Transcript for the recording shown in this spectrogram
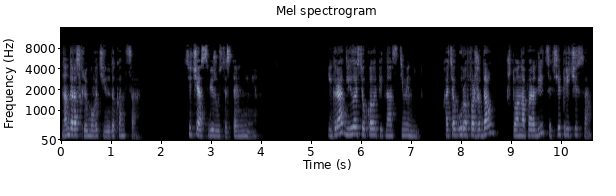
Надо расхлебывать ее до конца. Сейчас свяжусь с остальными. Игра длилась около 15 минут, хотя Гуров ожидал, что она продлится все три часа.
